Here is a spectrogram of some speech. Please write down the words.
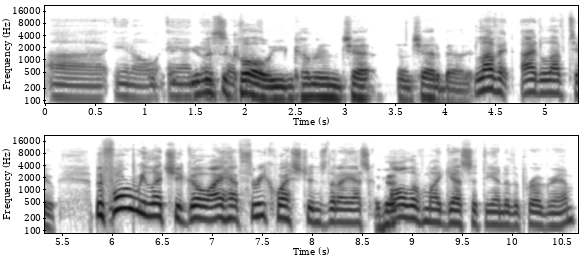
Uh, you know, and Give and us so a forth. call. You can come in and chat and chat about it. Love it. I'd love to. Before we let you go, I have three questions that I ask Okay. all of my guests at the end of the program.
